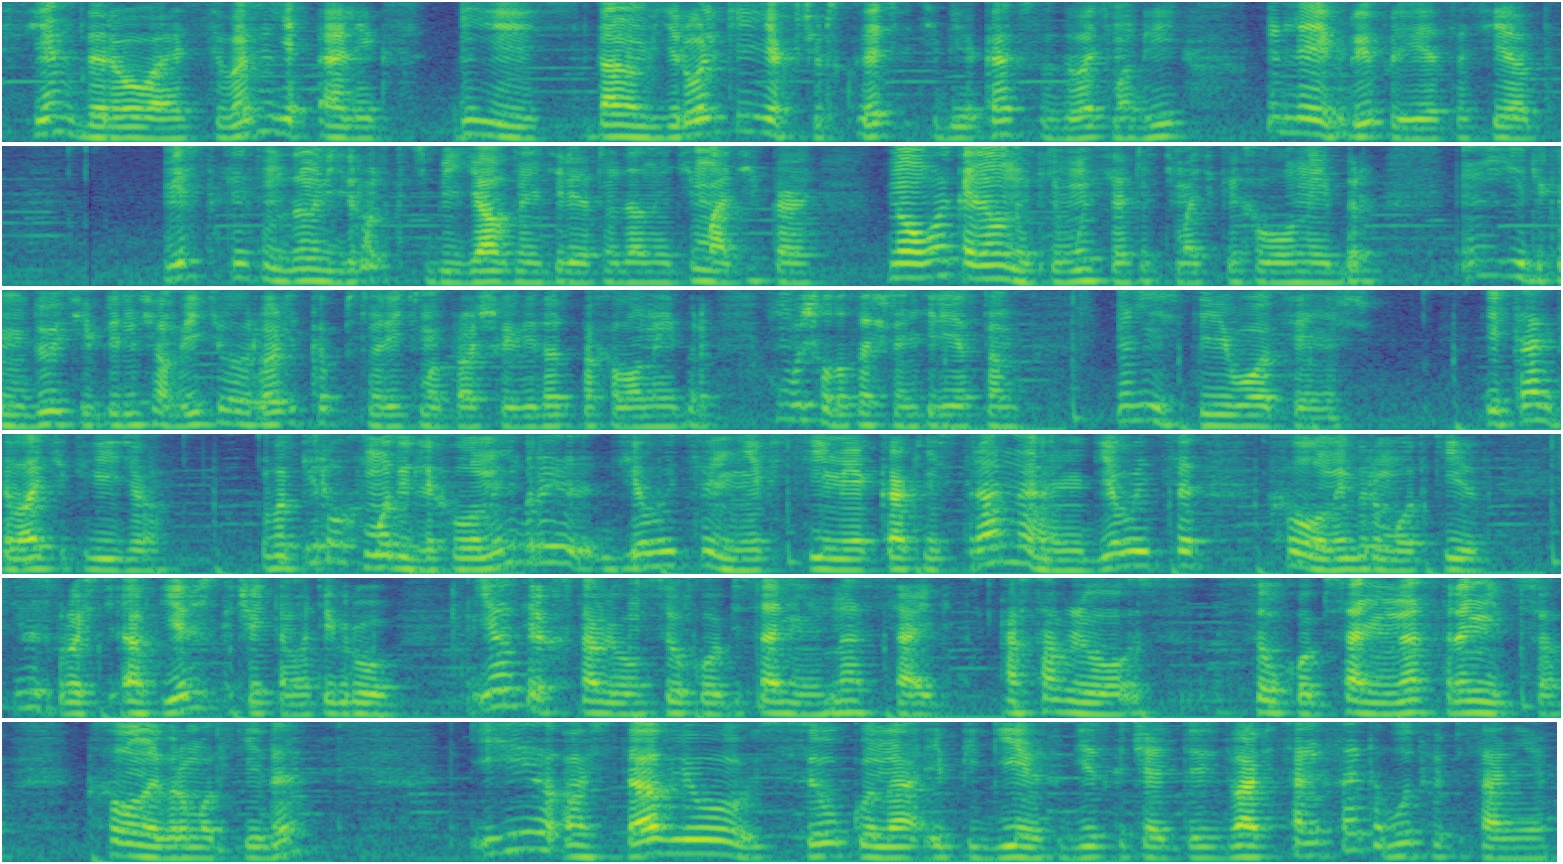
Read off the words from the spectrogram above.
Всем здорово, с вами я Алекс, и в данном видеоролике я хочу рассказать тебе, как создавать моды для игры Привет Сосед. Если ты кликнул на данный видеоролик, то тебе явно интересна данная тематика, но ну, а мой канал напрямую связан с тематикой Hello Neighbor. И рекомендую тебе перед началом видеоролика посмотреть мой прошлый видос по Hello Neighbor. Он вышел достаточно интересным, надеюсь ты его оценишь. Итак, давайте к видео. Во-первых, моды для Hello Neighbor делаются не в стиме, как ни странно, они делаются Hello Neighbor Mod Kit. И вы спросите, а где же скачать нам эту игру? Я, во-первых, оставлю вам ссылку в описании на сайт, оставлю ссылку в описании на страницу Hello Neighbor Mod Kit, и оставлю ссылку на Epic Games, где скачать. То есть два официальных сайта будут в описании.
